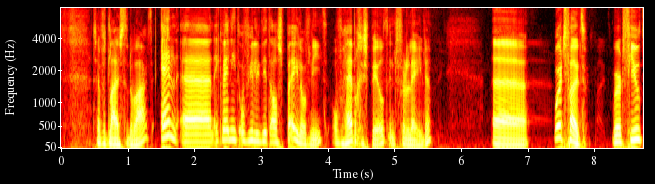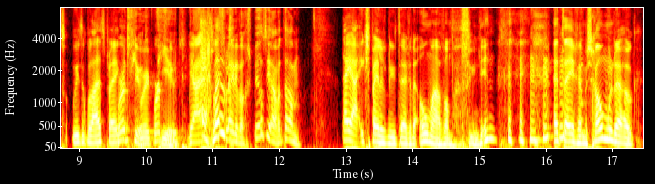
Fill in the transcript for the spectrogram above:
Dat is even het luisteren waard. En eh, ik weet niet of jullie dit al spelen of niet. Of hebben gespeeld in het verleden. Eh Wordfeud. Wordfeud, hoe je het ook wel uitspreekt. Wordfeud. Word Wordfeud. feud. Ja, Echt leuk. het verleden wel gespeeld. Ja, wat dan? Nou ja, ik speel het nu tegen de oma van mijn vriendin. en tegen mijn schoonmoeder ook.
